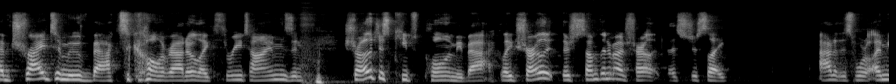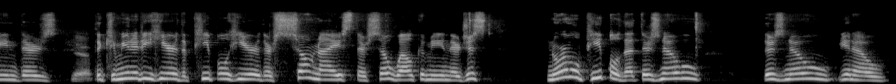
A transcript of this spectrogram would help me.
have tried to move back to Colorado like three times, and Charlotte just keeps pulling me back. Like Charlotte, there's something about Charlotte that's just like out of this world. I mean, there's yeah. the community here, the people here, they're so nice, they're so welcoming, they're just normal people that there's no there's no, you know,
